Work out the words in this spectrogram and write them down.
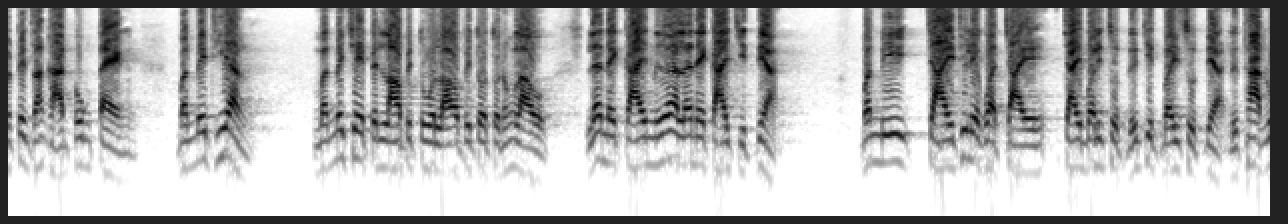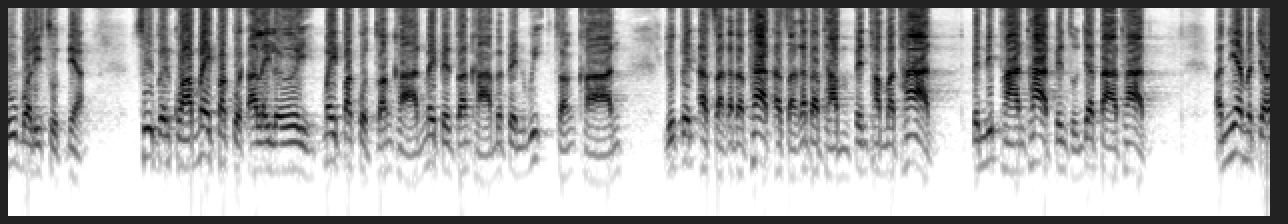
มันเป็นสังขารปรุงแต่ง มันไม่เที่ยง มันไม่ใช่เป็นเราเป็นตัวเราเป็นตัวตนของเรา และในกายเนื้อและในกายจิตเนี่ย มันมีใจที่เรียกว่าใจใจบริสุทธิ์หรือจิตบริสุทธิ์เนี่ยหรือธาตุรู้บริสุทธิ์เนี่ยซึ่งเป็นความไม่ปรากฏอะไรเลย ไม่ปรากฏสังขารไม่เป็นสังขารมันเป็นวิสังขาร หรือเป็นอสังกตธาตุอสังกตธรรม เป็นธรรมธาตุเป็นนิพพานธาตุเป็นสุญญตาธาตุอันนี้มันจะ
